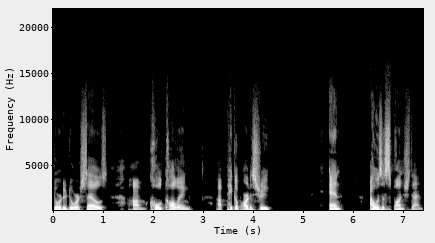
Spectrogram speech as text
door to door sales, um, cold calling, uh, pickup artistry. And I was a sponge then.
